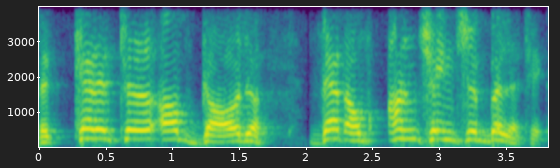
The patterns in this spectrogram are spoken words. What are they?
the character of God, that of unchangeability.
